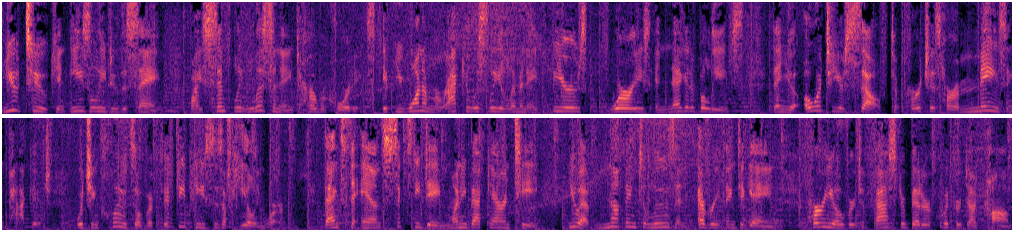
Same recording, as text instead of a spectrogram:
You too can easily do the same by simply listening to her recordings. If you want to miraculously eliminate fears, worries, and negative beliefs, then you owe it to yourself to purchase her amazing package, which includes over 50 pieces of healing work. Thanks to Ann's 60 day money back guarantee, you have nothing to lose and everything to gain. Hurry over to fasterbetterquicker.com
